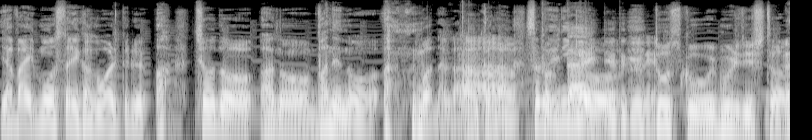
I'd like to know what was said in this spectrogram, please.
やばい、モンスターに囲まれてる。あ、ちょうど、あの、バネのの 罠があるから、それで逃げね、どうすこおい、無理でした。み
